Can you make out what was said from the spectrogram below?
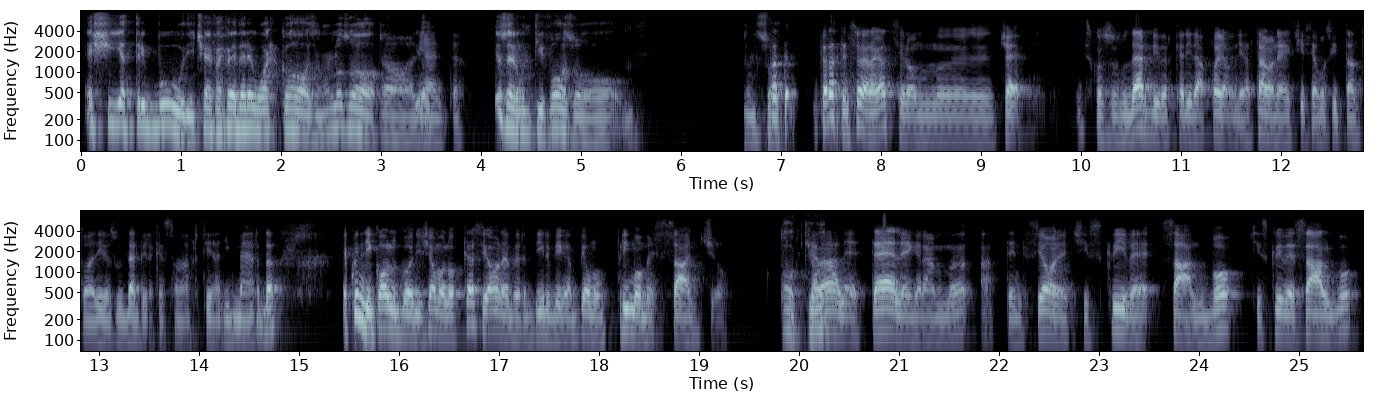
esci gli attributi, cioè fai vedere qualcosa, non lo so. No, niente. Io se ero un tifoso, non so. Però, però attenzione ragazzi, non, cioè, discorso sul derby per carità, poi in realtà non è che ci sia così tanto da dire sul derby perché è stata una partita di merda. E quindi colgo diciamo, l'occasione per dirvi che abbiamo un primo messaggio sul Occhio. canale Telegram. Attenzione, ci scrive Salvo, ci scrive Salvo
